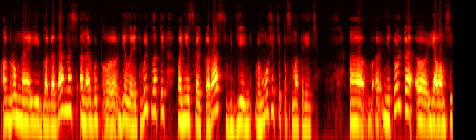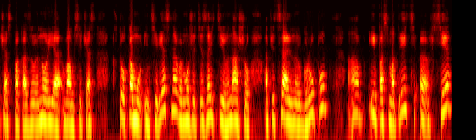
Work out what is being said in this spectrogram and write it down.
Огромная ей благодарность. Она вып э, делает выплаты по несколько раз в день. Вы можете посмотреть. А, э, не только э, я вам сейчас показываю, но я вам сейчас, кто кому интересно, вы можете зайти в нашу официальную группу а, и посмотреть все,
